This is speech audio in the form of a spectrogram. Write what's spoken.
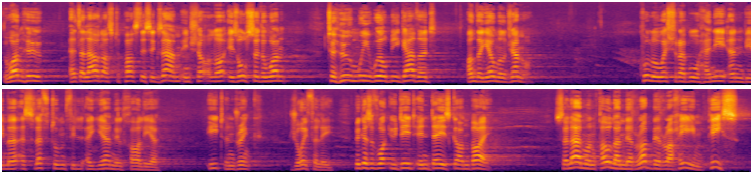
The one who has allowed us to pass this exam, inshallah, is also the one to whom we will be gathered on the Yawm al Jam'ah. كلوا واشربوا هنيئا بما أسلفتم في الأيام الخالية. Eat and drink joyfully because of what you did in days gone by. Salamun qawlan min Rabbir Rahim. Peace.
